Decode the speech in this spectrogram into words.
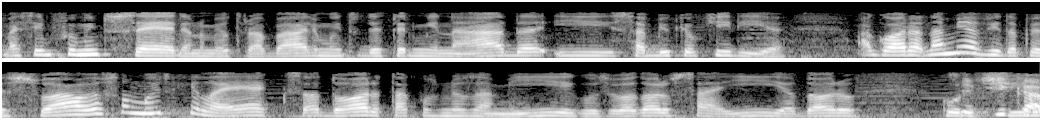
Mas sempre fui muito séria no meu trabalho, muito determinada e sabia o que eu queria. Agora, na minha vida pessoal, eu sou muito relax, adoro estar com os meus amigos, eu adoro sair, adoro Você fica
